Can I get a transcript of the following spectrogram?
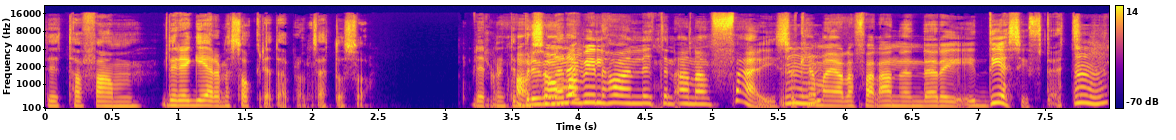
det tar fram, det reagerar med sockret där på något sätt och så blir de lite Ja, så brunare. om man vill ha en liten annan färg så Mm. kan man i alla fall använda det i det syftet. Mm.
